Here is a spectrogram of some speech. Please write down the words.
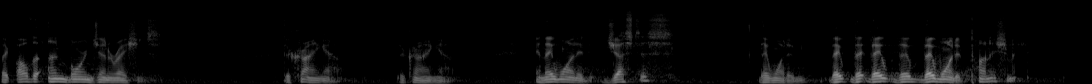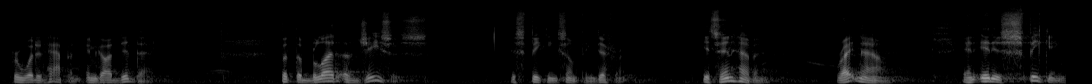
Like all the unborn generations. They're crying out. They're crying out. And they wanted justice. They wanted, they, they, they, they, wanted punishment for what had happened. And God did that. But the blood of Jesus is speaking something different. It's in heaven right now, and it is speaking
